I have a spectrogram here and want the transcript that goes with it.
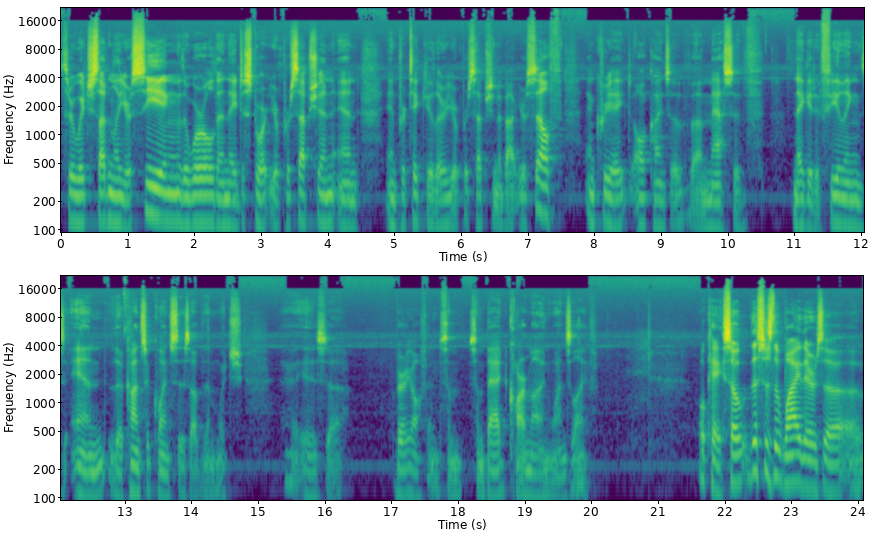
through which suddenly you're seeing the world and they distort your perception and in particular your perception about yourself, and create all kinds of uh, massive negative feelings and the consequences of them, which uh, is uh, very often some, some bad karma in one's life. Okay, so this is the why there's a,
